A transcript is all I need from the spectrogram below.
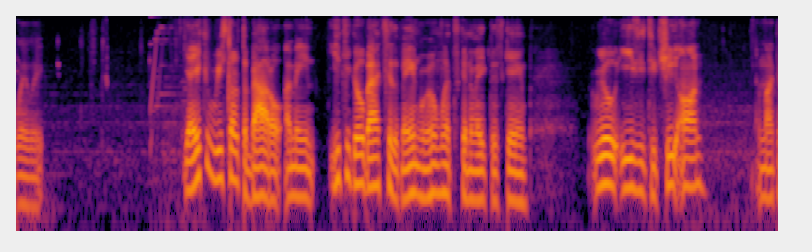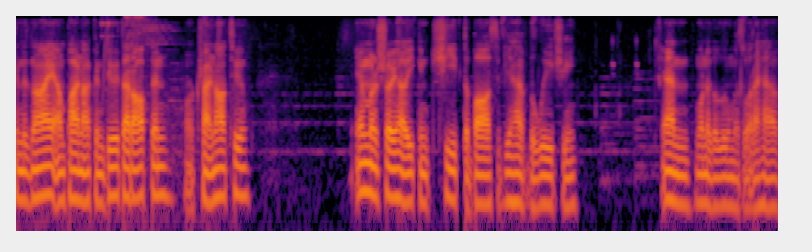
Wait, wait, wait. Yeah, you can restart the battle. I mean, you could go back to the main room. What's gonna make this game real easy to cheat on? I'm not gonna deny it. I'm probably not gonna do it that often, or try not to. And I'm gonna show you how you can cheat the boss if you have the Luigi. And one of the Lumas, what I have.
